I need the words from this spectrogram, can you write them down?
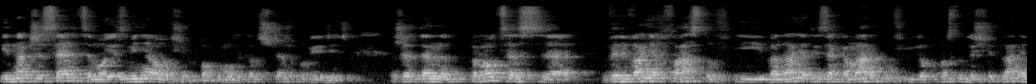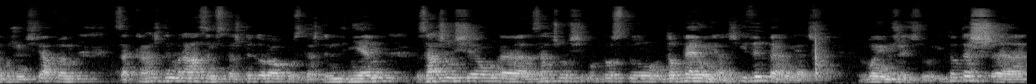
jednakże serce moje zmieniało się w Bogu. Mogę to szczerze powiedzieć, że ten proces e, wyrywania chwastów i badania tych zakamarków i go po prostu doświetlania Bożym światłem za każdym razem, z każdego roku, z każdym dniem zaczął się, e, zaczął się po prostu dopełniać i wypełniać w moim życiu. I to też e,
